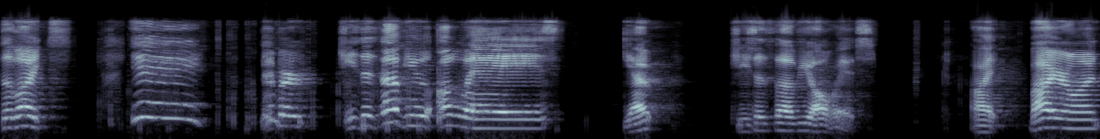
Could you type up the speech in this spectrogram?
the likes. Yay! Remember, Jesus love you always. Yep. Jesus love you always. Alright. Bye, everyone.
